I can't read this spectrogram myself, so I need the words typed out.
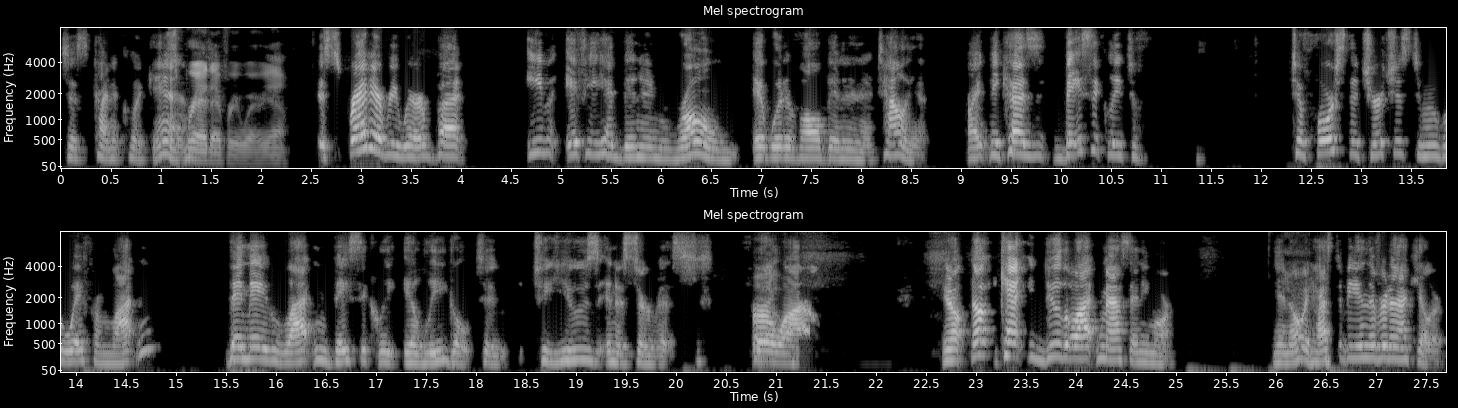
just kind of click in Spread everywhere, yeah. to spread everywhere, but even if he had been in Rome, it would have all been in Italian, right? Because basically to to force the churches to move away from Latin, they made Latin basically illegal to to use in a service for Yeah. a while. You know, no, you can't do the Latin mass anymore. You know, it has to be in the vernacular.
